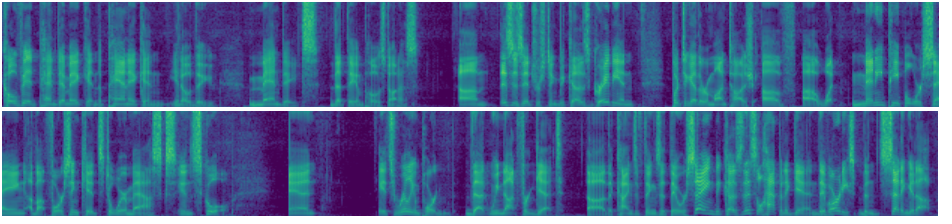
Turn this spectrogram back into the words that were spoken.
COVID pandemic and the panic and you know the mandates that they imposed on us, um, this is interesting because Grabien put together a montage of uh, what many people were saying about forcing kids to wear masks in school, and it's really important that we not forget uh, the kinds of things that they were saying because this will happen again. They've already been setting it up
